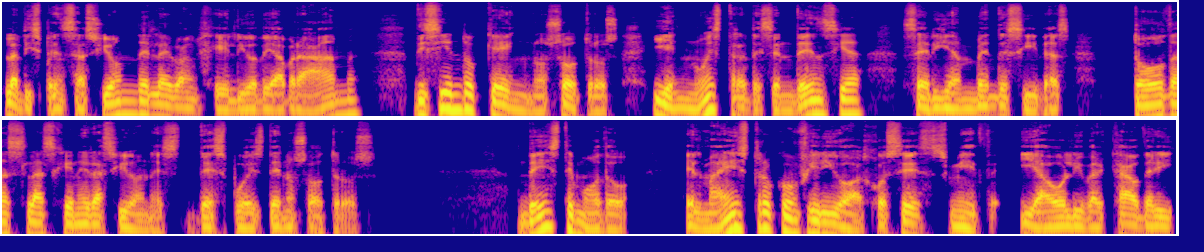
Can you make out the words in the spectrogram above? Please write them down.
la dispensación del Evangelio de Abraham, diciendo que en nosotros y en nuestra descendencia serían bendecidas todas las generaciones después de nosotros. De este modo, el maestro confirió a José Smith y a Oliver Cowdery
